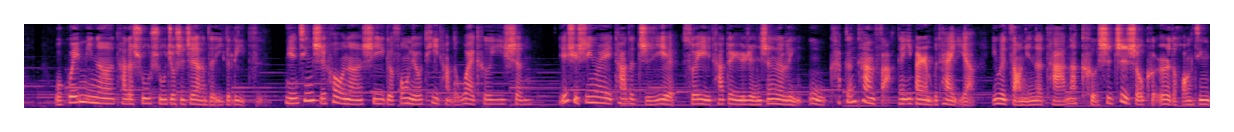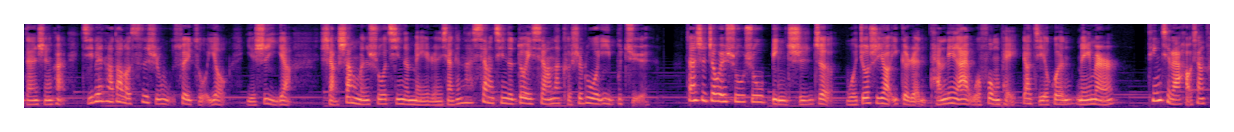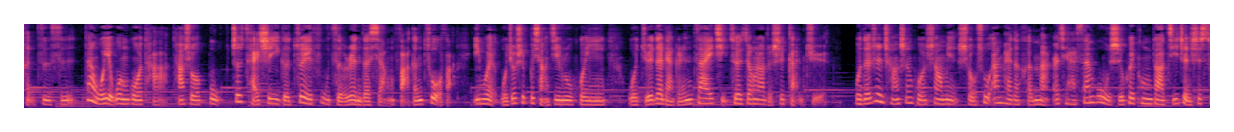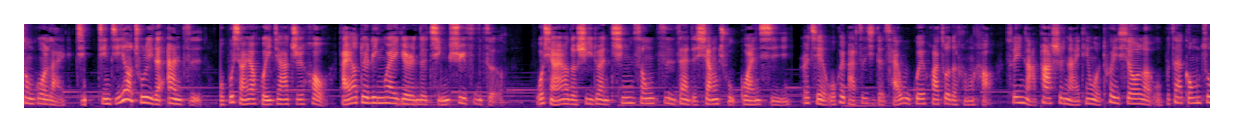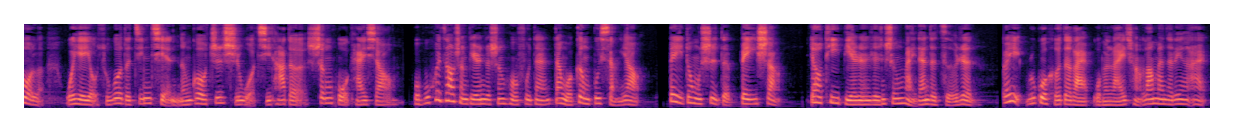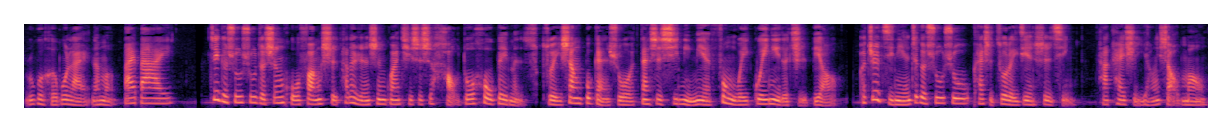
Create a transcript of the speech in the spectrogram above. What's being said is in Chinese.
我闺蜜呢，她的叔叔就是这样的一个例子。年轻时候呢，是一个风流倜傥的外科医生。也许是因为他的职业，所以他对于人生的领悟看跟看法跟一般人不太一样。因为早年的他，那可是炙手可热的黄金单身汉。即便他到了四十五岁左右，也是一样，想上门说亲的媒人，想跟他相亲的对象，那可是络绎不绝。但是这位叔叔秉持着我就是要一个人谈恋爱，我奉陪；要结婚没门儿。听起来好像很自私，但我也问过他，他说不，这才是一个最负责任的想法跟做法。因为我就是不想进入婚姻，我觉得两个人在一起最重要的是感觉。我的日常生活上面手术安排的很满，而且还三不五时会碰到急诊室送过来紧紧急要处理的案子。我不想要回家之后还要对另外一个人的情绪负责，我想要的是一段轻松自在的相处关系，而且我会把自己的财务规划做得很好，所以哪怕是哪一天我退休了，我不再工作了，我也有足够的金钱能够支持我其他的生活开销，我不会造成别人的生活负担，但我更不想要被动式的背上要替别人人生买单的责任。所以，如果合得来，我们来一场浪漫的恋爱；如果合不来，那么拜拜。这个叔叔的生活方式，他的人生观，其实是好多后辈们嘴上不敢说，但是心里面奉为圭臬的指标。而这几年，这个叔叔开始做了一件事情，他开始养小猫。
